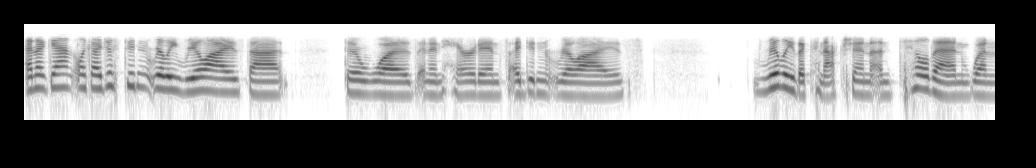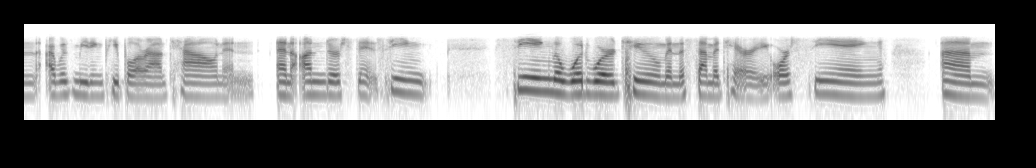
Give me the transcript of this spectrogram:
and again, like I just didn't really realize that there was an inheritance. I didn't realize really the connection until then when I was meeting people around town and and understand seeing seeing the Woodward tomb in the cemetery or seeing um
